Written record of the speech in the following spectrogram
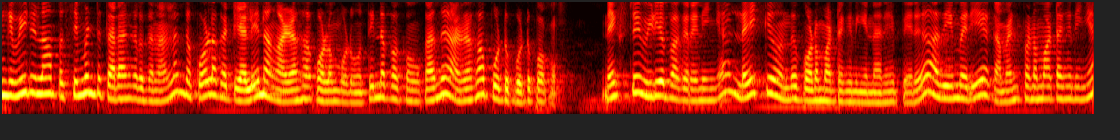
எங்கள் வீடுலாம் இப்போ சிமெண்ட் தரங்கிறதுனால இந்த கோலக்கட்டியாலே நாங்கள் அழகாக குளம் போடுவோம். தின்ன பக்கம் உட்காந்து அழகாக போட்டு போட்டு பார்ப்போம். நெக்ஸ்ட்டு வீடியோ பார்க்குற நீங்கள் லைக்கு வந்து போட மாட்டேங்கிறீங்க நிறைய பேர். அதே மாதிரியே கமெண்ட் பண்ண மாட்டேங்கிறீங்க.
